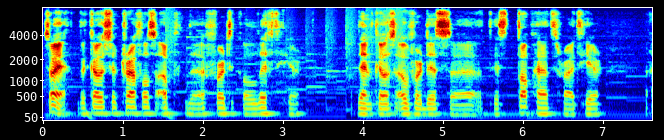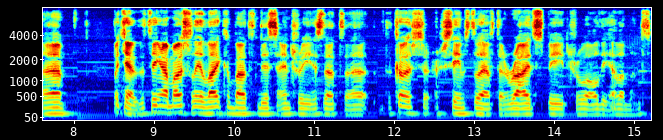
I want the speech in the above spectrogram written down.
so yeah, the coaster travels up the vertical lift here, then goes over this uh, this top hat right here. Um, but yeah, the thing I mostly like about this entry is that uh, the coaster seems to have the right speed through all the elements.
